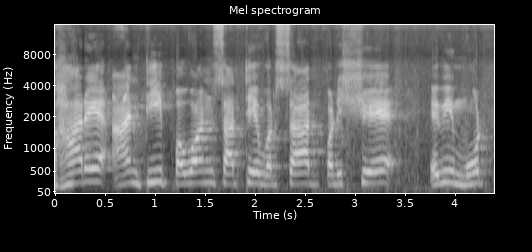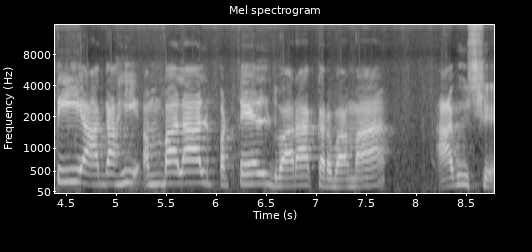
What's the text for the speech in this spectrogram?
ભારે આંધી પવન સાથે વરસાદ પડશે એવી મોટી આગાહી અંબાલાલ પટેલ દ્વારા કરવામાં આવી છે.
